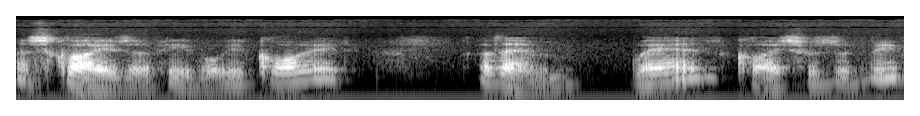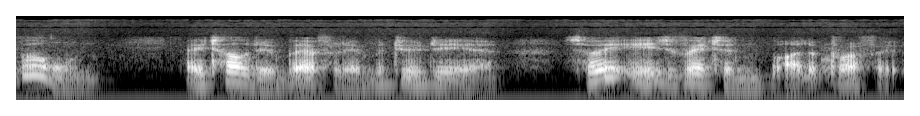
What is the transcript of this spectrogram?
and scribes of the people, he inquired of them where Christ was to be born. They told him, Bethlehem of Judea. So it is written by the prophet.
